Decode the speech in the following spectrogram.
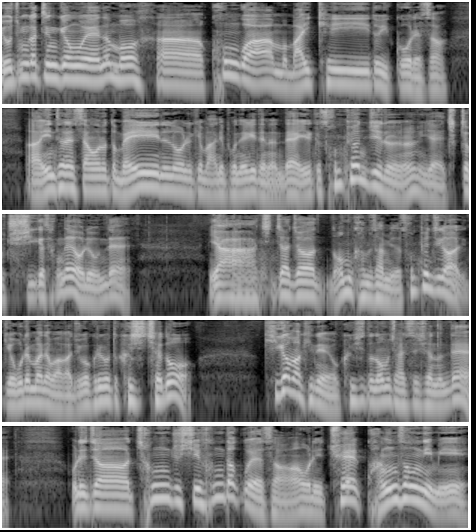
요즘 같은 경우에는 뭐, 아, 콩과 뭐, 마이케이도 있고 그래서, 아, 인터넷상으로 또 메일로 이렇게 많이 보내게 되는데, 이렇게 손편지를, 예, 직접 주시기가 상당히 어려운데, 야, 진짜 저 너무 감사합니다. 손편지가 이렇게 오랜만에 와가지고, 그리고 또 글씨체도 기가 막히네요. 글씨도 너무 잘 쓰셨는데, 우리 저 청주시 흥덕구에서 우리 최광성 님이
